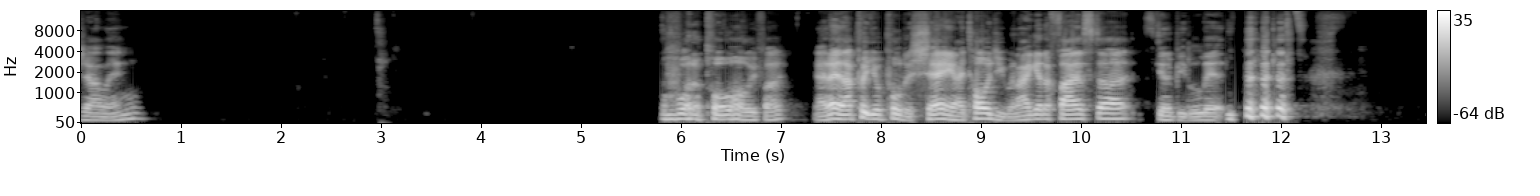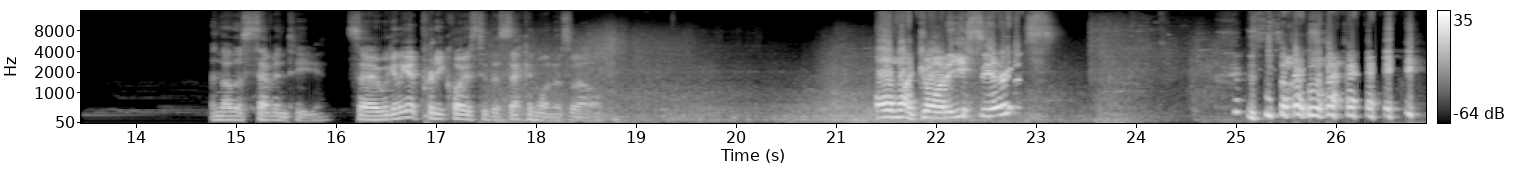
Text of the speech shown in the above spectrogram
What a pull, holy fuck. I know, that put your pull to shame. I told you, when I get a five star, it's gonna be lit. Another 70. So we're gonna get pretty close to the second one as well. Oh my god, are you serious? no way!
